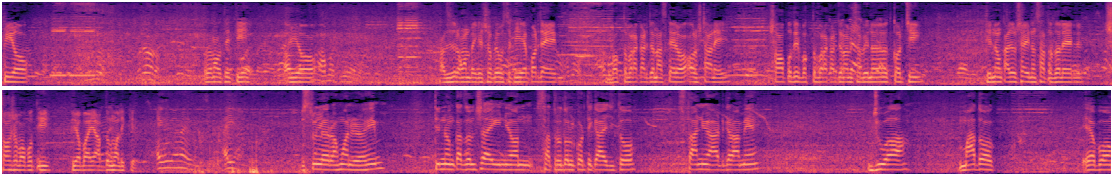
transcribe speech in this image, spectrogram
প্রিয় প্রধান অতিথি, প্রিয় আজিজুর রহমান ভাইকে সব উপস্থিতি। এ পর্যায়ে বক্তব্য রাখার জন্য আজকের অনুষ্ঠানে সভাপতির বক্তব্য রাখার জন্য আমি সবাই অনুরোধ করছি। তিন নং কাজল ছাত্র দলের সহসভাপতি প্রিয় ভাই আব্দুল মালিককে। বিসমুল্লাহ রহমান রহিম। তিন নং কাজলশাহ ইউনিয়ন ছাত্রদল কর্তৃক আয়োজিত স্থানীয় আট গ্রামে জুয়া, মাদক এবং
